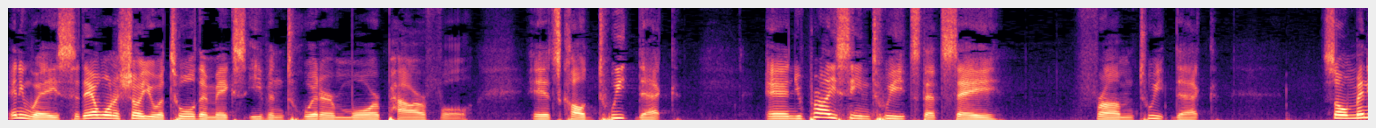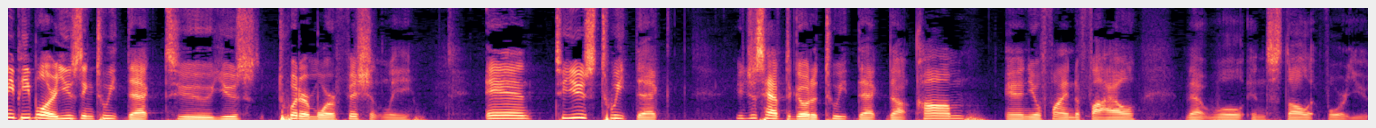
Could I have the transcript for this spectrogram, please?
Anyways, today I want to show you a tool that makes even Twitter more powerful. It's called TweetDeck, and you've probably seen tweets that say from TweetDeck. So many people are using TweetDeck to use Twitter more efficiently. And to use TweetDeck, you just have to go to tweetdeck.com and you'll find a file that will install it for you.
